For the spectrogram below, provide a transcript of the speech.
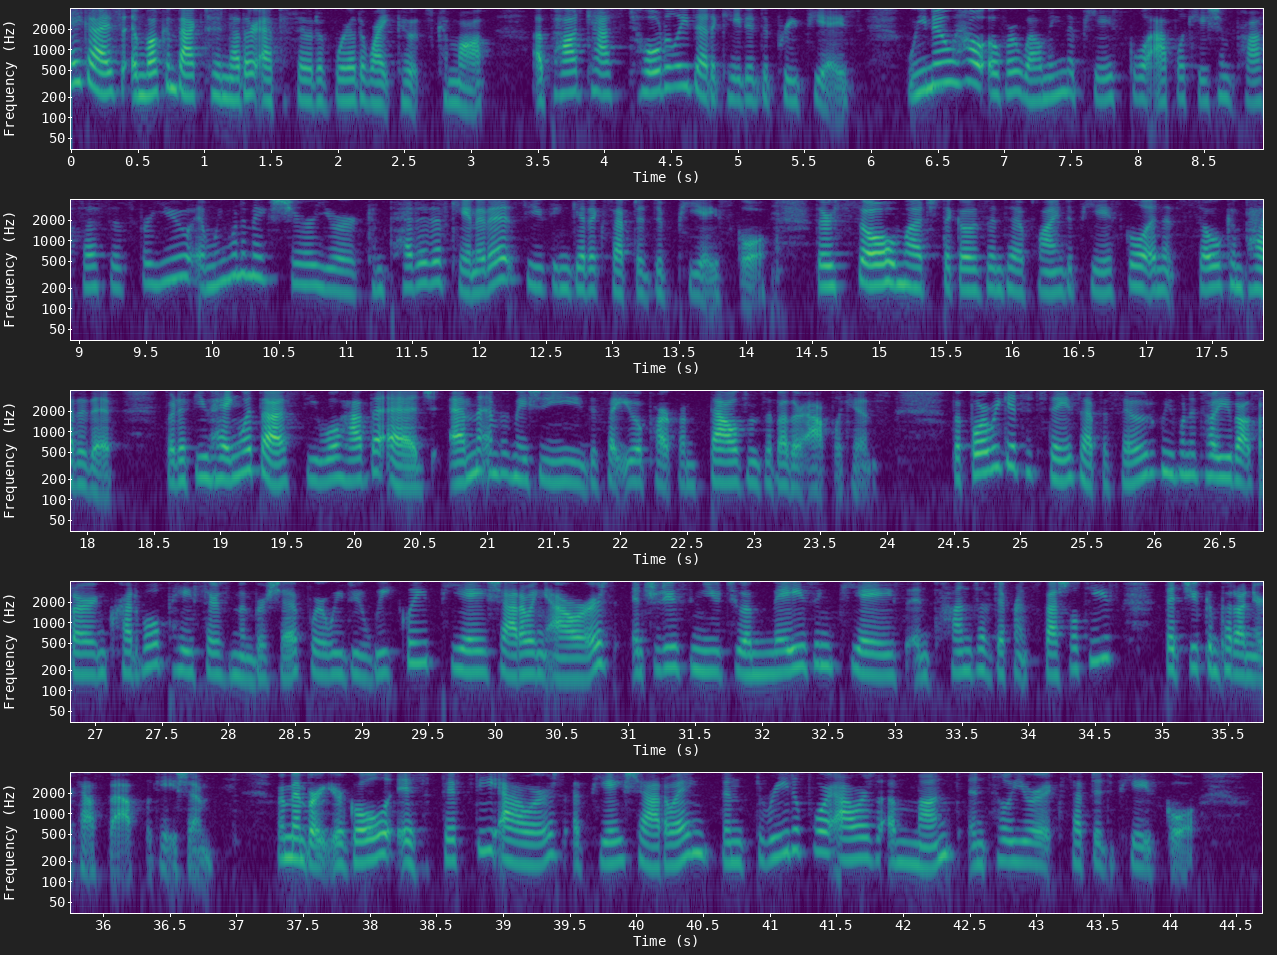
Hey guys, and welcome back to another episode of Where the White Coats Come Off, a podcast totally dedicated to pre PAs. We know how overwhelming the PA school application process is for you, and we want to make sure you're a competitive candidate so you can get accepted to PA school. There's so much that goes into applying to PA school, and it's so competitive. But if you hang with us, you will have the edge and the information you need to set you apart from thousands of other applicants. Before we get to today's episode, we want to tell you about our incredible PA-Cers membership, where we do weekly PA shadowing hours, introducing you to amazing PAs and tons of different specialties that you can put on your CASPA application. Remember, your goal is 50 hours of PA shadowing, then three to four hours a month until you are accepted to PA school.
